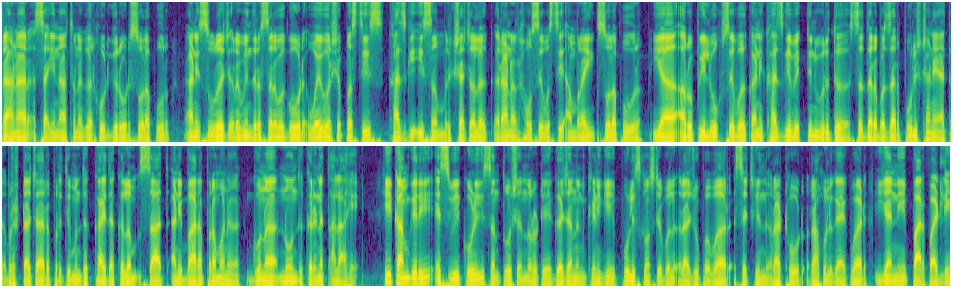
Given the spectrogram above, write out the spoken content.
राहणार साईनाथनगर होडगी रोड सोलापूर आणि सूरज रवींद्र सर्वगोड वयवर्ष पस्तीस खाजगी इसम रिक्षाचालक राहणार हौसेवस्ती अमराई सोलापूर. या आरोपी लोकसेवक आणि खाजगी व्यक्तींविरुद्ध सदर बाजार पोलीस ठाण्यात भ्रष्टाचार प्रतिबंधक कायदा कलम सात आणि बारा प्रमाणे गुन्हा नोंद करण्यात आला आहे. ही कामगिरी S V Koli Santosh Narote Gajanan Khingi police constable Raju Pawar Sachin Rathod Rahul Gaikwad यांनी पार पाडली.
